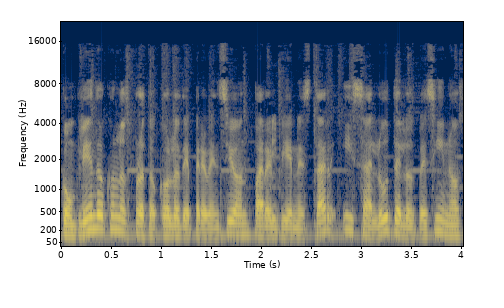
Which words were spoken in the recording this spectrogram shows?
Cumpliendo con los protocolos de prevención para el bienestar y salud de los vecinos,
